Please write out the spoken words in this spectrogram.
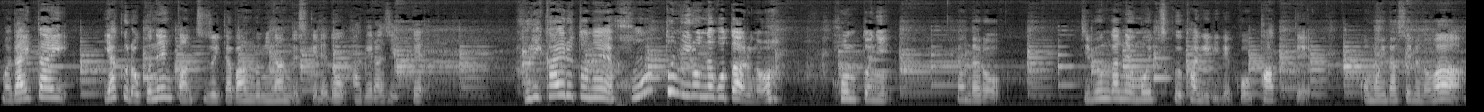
まあ大体約6年間続いた番組なんですけれど、あげラジって。振り返るとね、本当にいろんなことあるの。本当に。なんだろう。自分がね、思いつく限りでこう、パッて思い出せるのは、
